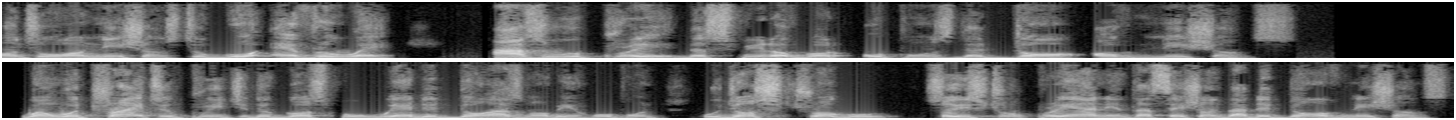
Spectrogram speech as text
unto all nations, to go everywhere. As we pray, the Spirit of God opens the door of nations. When we try to preach the gospel where the door has not been opened, we just struggle. So it's through prayer and intercession that the door of nations,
